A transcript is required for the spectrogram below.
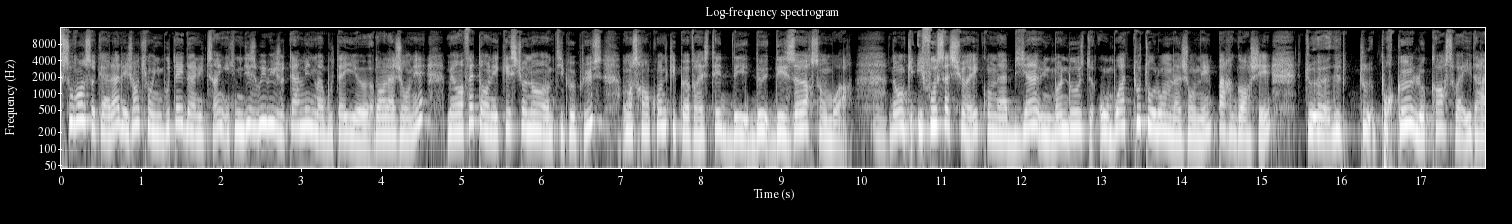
souvent ce cas-là, des gens qui ont une bouteille d'un litre 5 et qui me disent oui, oui, je termine ma bouteille euh, dans la journée, mais en fait, en les questionnant un petit peu plus, on se rend compte qu'ils peuvent rester des, des, heures sans boire. Mm. Donc, il faut s'assurer qu'on a bien une bonne dose, de, on boit tout au long de la journée, par gorgée, pour que le corps soit hydraté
